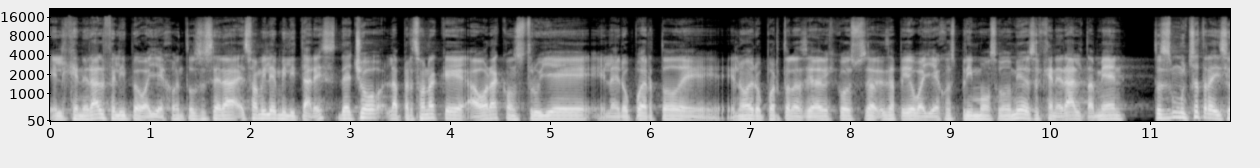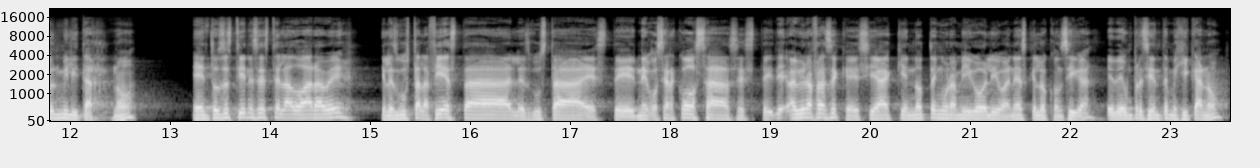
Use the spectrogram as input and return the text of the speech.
el general Felipe Vallejo. Entonces era, es familia de militares. De hecho, la persona que ahora construye el aeropuerto de, el nuevo aeropuerto de la Ciudad de México es, de apellido Vallejo, es primo segundo mío, es el general también. Entonces, mucha tradición militar, ¿no? Entonces tienes este lado árabe que les gusta la fiesta, les gusta este, negociar cosas. Este, había una frase que decía, quien no tenga un amigo libanés que lo consiga, eh, de un presidente mexicano,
